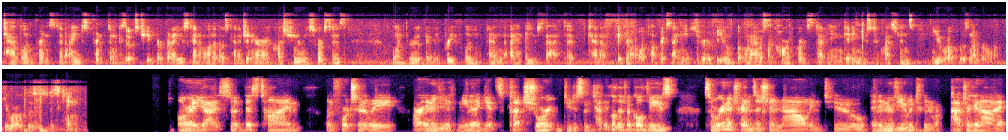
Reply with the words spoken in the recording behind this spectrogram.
Kaplan Princeton. I used Princeton because it was cheaper, but I used kind of one of those kind of generic question resources. went through it very briefly, and I used that to kind of figure out what topics I needed to review. But when I was like hardcore studying, getting used to questions, UWorld was number one. UWorld is, is king. Alrighty, guys. So at this time, unfortunately, our interview with Mina gets cut short due to some technical difficulties. So we're going to transition now into an interview between Patrick and I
